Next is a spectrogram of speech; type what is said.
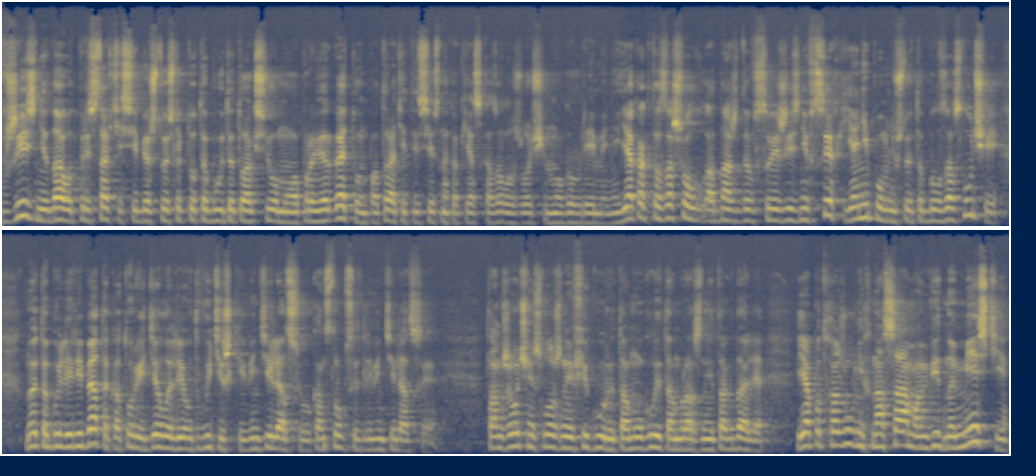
в жизни, да, вот представьте себе, что если кто-то будет эту аксиому опровергать, то он потратит, естественно, как я сказал, уже очень много времени. Я как-то зашел однажды в своей жизни в цех, я не помню, что это был за случай, но это были ребята, которые делали вот вытяжки, вентиляцию, конструкции для вентиляции. Там же очень сложные фигуры, там углы там разные и так далее. Я подхожу в них на самом видном месте,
